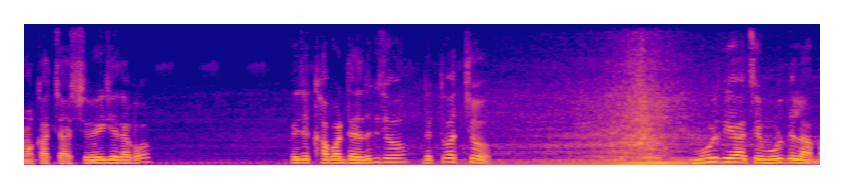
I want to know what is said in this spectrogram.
আমার কাছে আসছে না। এই যে দেখো, এই যে খাবার দেয় দেখেছ? দেখতে পাচ্ছ? মুড়ি দিয়ে আছে, মুড়ি দিলাম।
